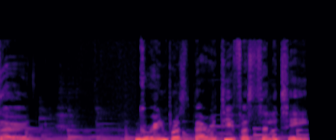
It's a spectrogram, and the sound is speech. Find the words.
Third, Green Prosperity Facility,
